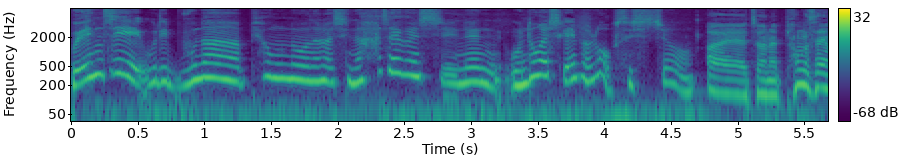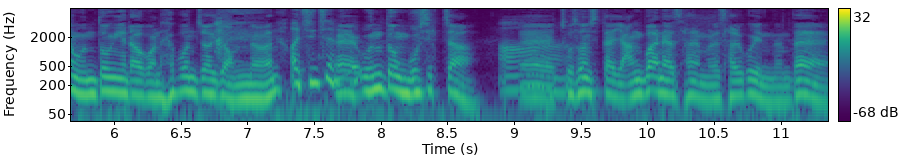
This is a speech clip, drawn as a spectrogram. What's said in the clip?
왠지 우리 문화 평론을 하시는 하재근 씨는 운동할 시간이 별로 없으시죠? 아, 예. 저는 평생 운동이라고는 해본 적이 없는. 아, 진짜요? 예, 운동 무식자. 아. 예, 조선시대 양반의 삶을 살고 있는데.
